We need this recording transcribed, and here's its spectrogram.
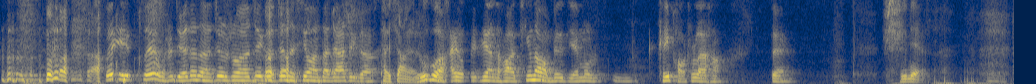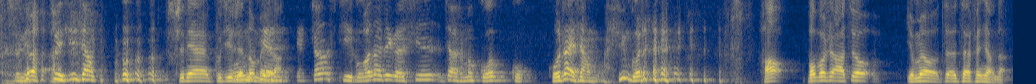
所以，所以我是觉得呢，就是说这个真的希望大家这个太吓人了，如果还有被骗的话，听到我们这个节目，嗯。可以跑出来哈，对，十年，十年最新项目，十年估计人都没了。简称喜国的这个新叫什么国国国债项目，新国债。好，博博士啊，最后有没有再再分享的？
